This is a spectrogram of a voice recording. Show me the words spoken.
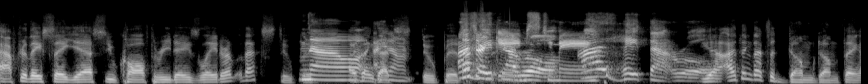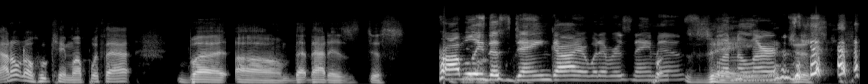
after they say yes, you call three days later. That's stupid. No, I think I that's don't. stupid. Those I are hate that games rule. to me. I hate that rule. Yeah, I think that's a dumb, dumb thing. I don't know who came up with that, but um, that that is just Probably Yeah. this Dane guy or whatever his name is. Zane, Miller. just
